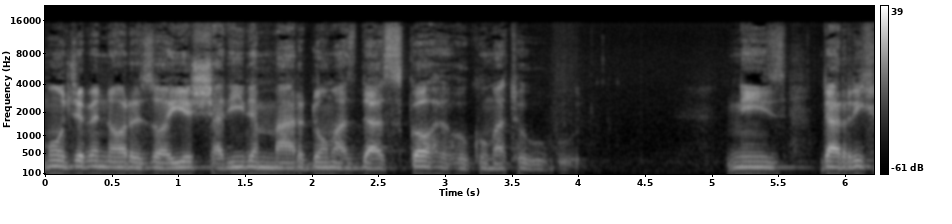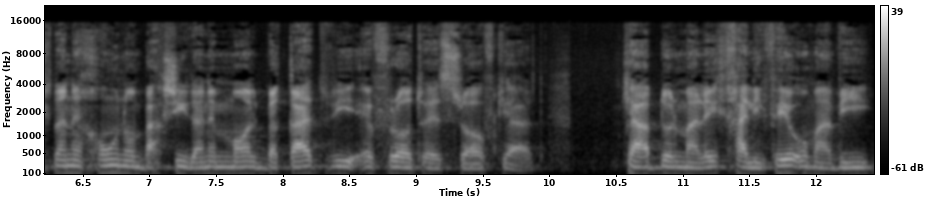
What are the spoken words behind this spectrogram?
موجب نارضایی شدید مردم از دستگاه حکومت او بود. نیز در ریختن خون و بخشیدن مال به قدری افراط و اصراف کرد که عبدالملک خلیفه اموی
